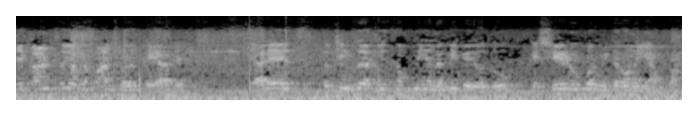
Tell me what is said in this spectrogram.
જે કાંડ થયો એટલે પાંચ વર્ષ થયા છે. ત્યારે દક્ષિણ ગુજરાત વીજ કંપનીએ નક્કી કર્યું હતું કે શેડ ઉપર મીટરો નહીં આપવા.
